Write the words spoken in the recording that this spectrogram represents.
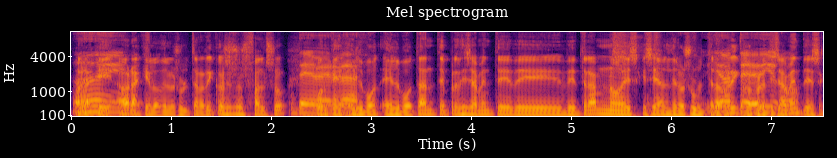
Ahora, Ay. que, ahora que lo de los ultrarricos eso es falso, De porque el, el votante precisamente de, de Trump no es que sea el de los ultrarricos, digo. precisamente, es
